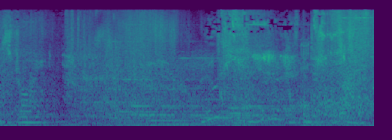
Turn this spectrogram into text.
destroyed. Blue team has been destroyed.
